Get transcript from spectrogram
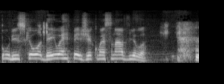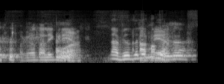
Por isso que eu odeio o RPG começa na vila. A Vila da Alegria. Na vila da Ah, Uma coisa,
